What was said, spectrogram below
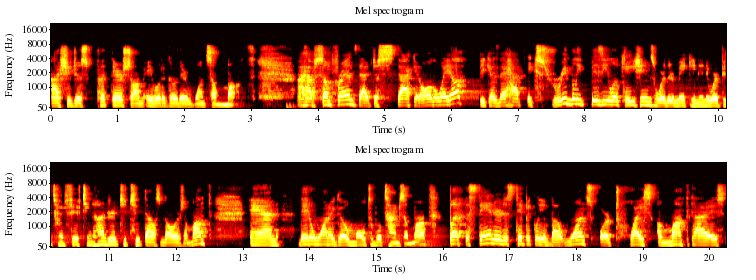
I should just put there so I'm able to go there once a month. I have some friends that just stack it all the way up because they have extremely busy locations where they're making anywhere between 1,500 to $2,000 a month and they don't want to go multiple times a month. But the standard is typically about once or twice a month, guys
